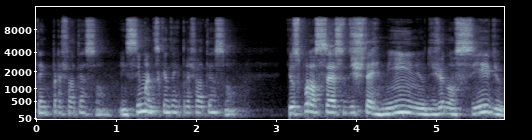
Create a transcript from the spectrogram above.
tem que prestar atenção. Em cima disso que a gente tem que prestar atenção. Que os processos de extermínio, de genocídio,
